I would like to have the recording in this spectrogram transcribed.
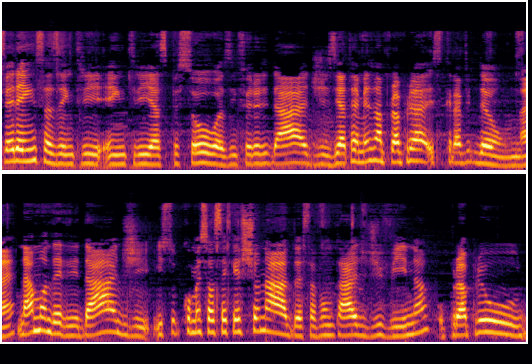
diferenças entre, entre as pessoas, inferioridades e até mesmo a própria escravidão, né? Na modernidade, isso começou a ser questionado, essa vontade divina. O próprio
